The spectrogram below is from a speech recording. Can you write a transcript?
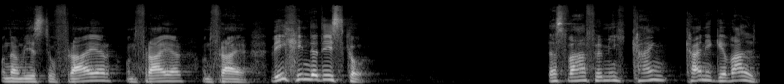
und dann wirst du freier und freier und freier. Wie ich in der Disco. Das war für mich kein, keine Gewalt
